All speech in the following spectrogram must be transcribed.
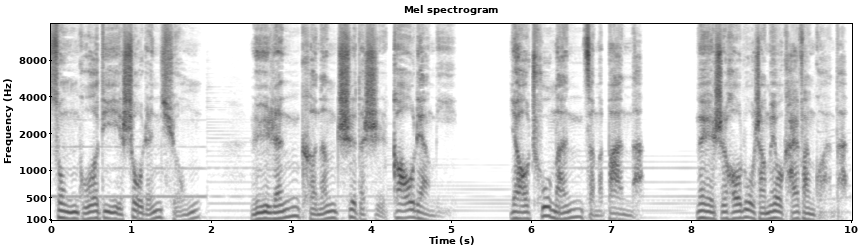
宋国地受人穷，女人可能吃的是高粱米。要出门怎么办呢？那时候路上没有开饭馆的，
